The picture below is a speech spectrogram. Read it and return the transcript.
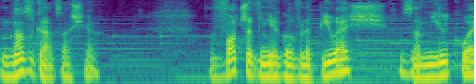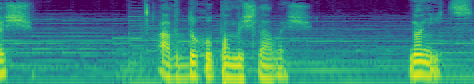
No, zgadza się. W oczy w niego wlepiłeś, zamilkłeś, a w duchu pomyślałeś. No nic.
